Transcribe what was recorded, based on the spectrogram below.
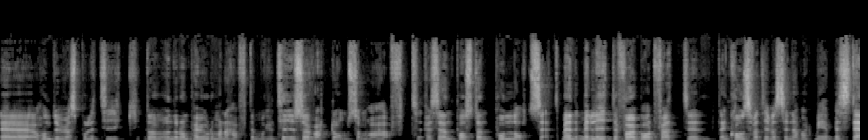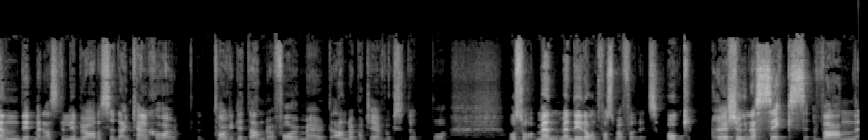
eh, Honduras politik. De, under de perioder man har haft demokrati så har det varit de som har haft presidentposten på något sätt. Men, men lite förbehåll för att eh, den konservativa sidan har varit mer beständig medan den liberala sidan kanske har tagit lite andra former, andra partier har vuxit upp och, och så. Men, men det är de två som har funnits. Och eh, 2006 vann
